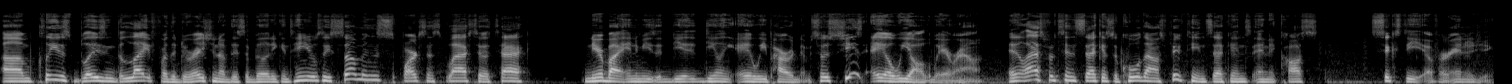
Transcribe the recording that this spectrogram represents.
um Klee's blazing delight for the duration of this ability continuously summons sparks and splash to attack nearby enemies and de dealing aoe power them. So she's aoe all the way around. And it lasts for 10 seconds. The cooldown is 15 seconds and it costs 60 of her energy.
